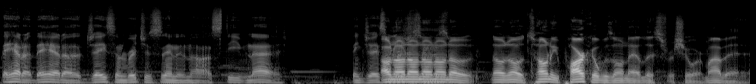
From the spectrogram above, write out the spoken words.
they had a they had a Jason Richardson and uh, Steve Nash. I think Jason. Oh no no no no was- no no no. Tony Parker was on that list for sure. My bad.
